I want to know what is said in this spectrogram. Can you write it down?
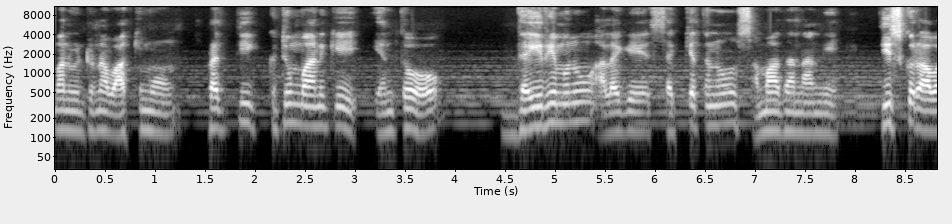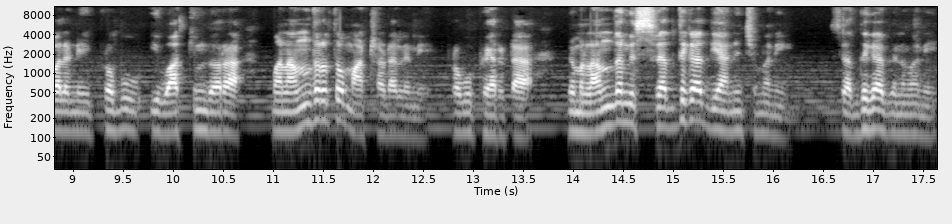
మనం వింటున్న వాక్యము ప్రతి కుటుంబానికి ఎంతో ధైర్యమును అలాగే సఖ్యతను సమాధానాన్ని తీసుకురావాలని ప్రభు ఈ వాక్యం ద్వారా మనందరితో మాట్లాడాలని ప్రభు పేరట మిమ్మల్ని అందరినీ శ్రద్ధగా ధ్యానించమని శ్రద్ధగా వినమని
